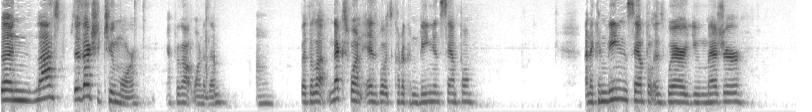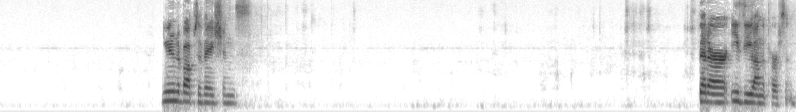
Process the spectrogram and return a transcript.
Then last, there's actually two more. I forgot one of them. Um, but the next one is what's called a convenience sample. And a convenience sample is where you measure unit of observations that are easy on the person,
